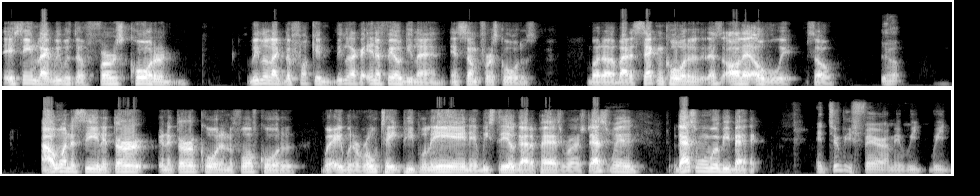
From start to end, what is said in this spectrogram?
it seemed like we was the first quarter. We look like the fucking we look like an NFL D line in some first quarters, but uh by the second quarter, that's all that over with. So Yep. I want to see in the third in the third quarter in the fourth quarter we're able to rotate people in and we still got a pass rush. That's Yeah. when that's when we'll be back. And to be fair, I mean, we we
